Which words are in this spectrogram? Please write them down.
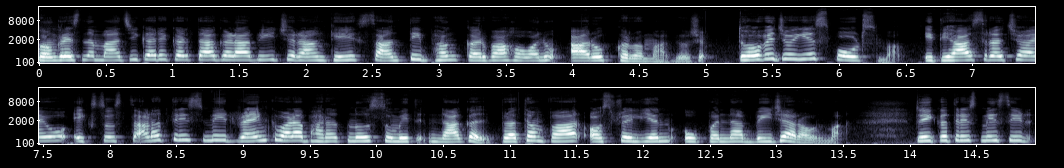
કોંગ્રેસના માજી કાર્યકર્તા ગણાવી જરાંગે શાંતિભંગ કરવા હોવાનો આરોપ કરવામાં આવ્યો છે. તો હવે જોઈએ સ્પોર્ટ્સમાં. ઇતિહાસ રચાયો એકસો સાડત્રીસમી રેન્કવાળા ભારતનો સુમિત નાગલ પ્રથમવાર ઓસ્ટ્રેલિયન ઓપનના બીજા રાઉન્ડમાં. તો એકત્રીસમી સીડ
